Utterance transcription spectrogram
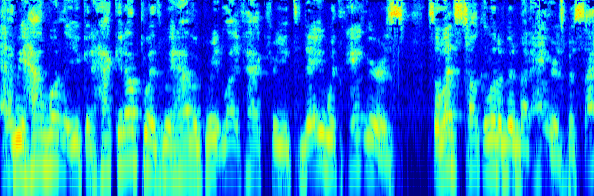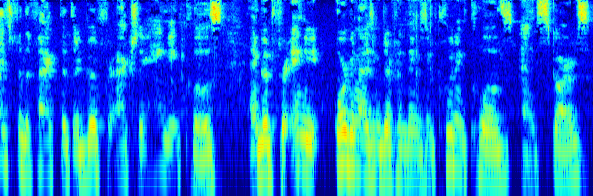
And we have one that you can hack it up with. We have a great life hack for you today with hangers. So let's talk a little bit about hangers. Besides for the fact that they're good for actually hanging clothes and good for any organizing different things, including clothes and scarves,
